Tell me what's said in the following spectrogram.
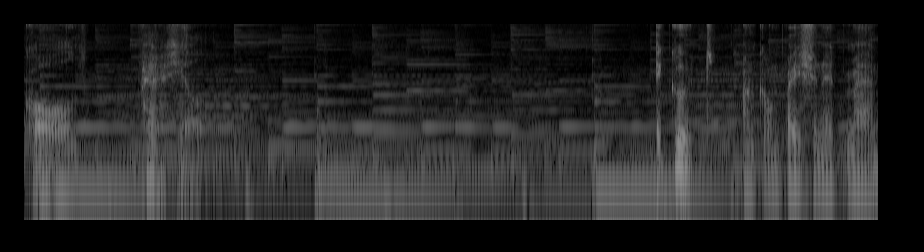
called Peregil. A good and compassionate man,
